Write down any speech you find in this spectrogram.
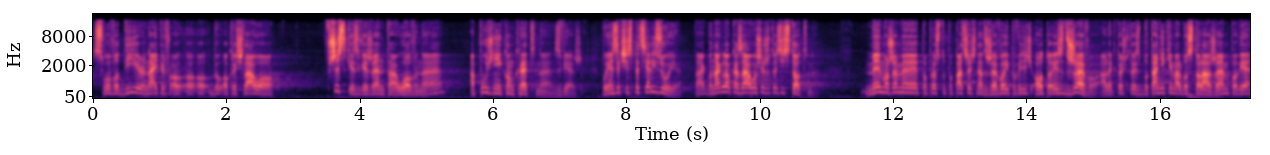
słowo deer najpierw o, o, o, określało wszystkie zwierzęta łowne, a później konkretne zwierzę? Bo język się specjalizuje, tak? bo nagle okazało się, że to jest istotne. My możemy po prostu popatrzeć na drzewo i powiedzieć, o, to jest drzewo, ale ktoś, kto jest botanikiem albo stolarzem, powie,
